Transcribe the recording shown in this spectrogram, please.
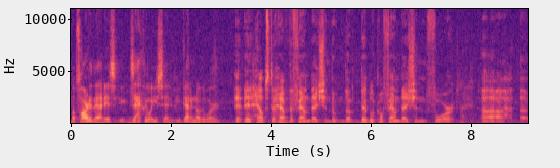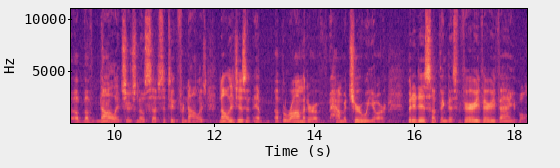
But part of that is exactly what you said. You've got to know the word. It, it helps to have the foundation, the, the biblical foundation for uh, of, of knowledge. There's no substitute for knowledge. Knowledge isn't a, a barometer of how mature we are, but it is something that's very, very valuable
